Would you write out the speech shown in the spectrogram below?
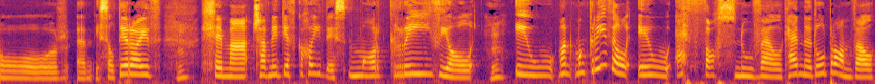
o'r um, iseldiroedd hmm. lle mae trafnidiaeth gyhoeddus mor greiddiol hmm. yw mae'n ma greiddiol yw ethos nhw fel cenedl bron fel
